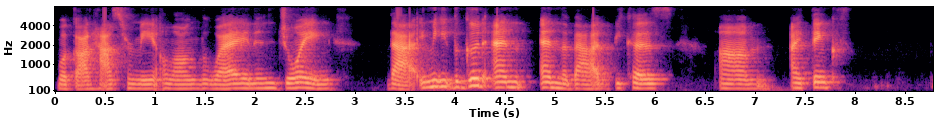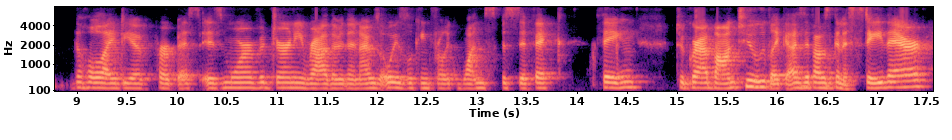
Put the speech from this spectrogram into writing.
what God has for me along the way and enjoying that. I mean, the good and and the bad because um, I think the whole idea of purpose is more of a journey rather than I was always looking for like one specific thing to grab onto, like as if I was going to stay there.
